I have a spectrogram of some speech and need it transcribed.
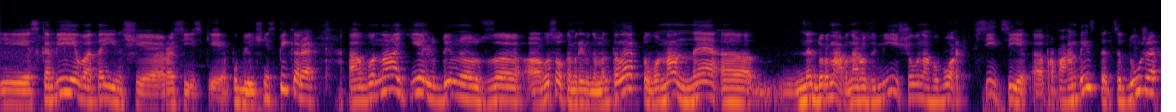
і Скабєєва та інші російські публічні спікери, вона є людиною з е, високим рівнем інтелекту. Вона не, е, не дурна, вона розуміє, що вона говорить. Всі ці е, пропагандисти це дуже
